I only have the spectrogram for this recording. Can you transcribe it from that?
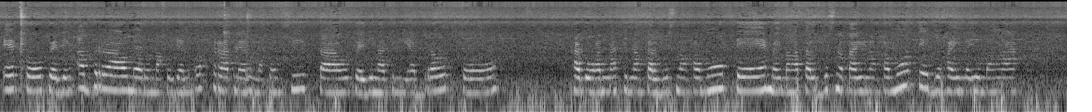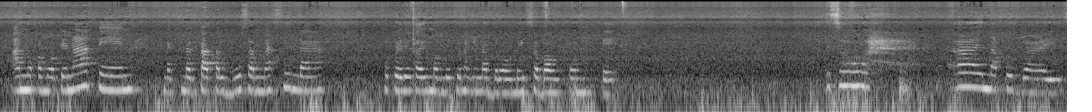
Ito, pwedeng abraw. Meron ako dyan okra, meron akong sitaw. Pwede natin i-abraw to. Haluan natin ng talbos ng kamote. May mga talbos na tayo ng kamote. Buhay na yung mga ano kamote natin. Nag, nagtatalbusan na sila. So, pwede tayong magluto ng inabraw. May sabaw konti. So, ay, naku guys.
